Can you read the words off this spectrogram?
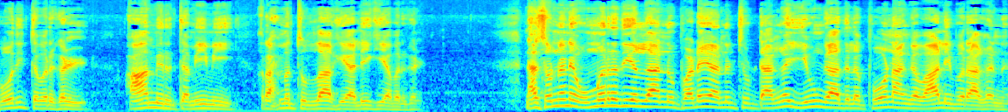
போதித்தவர்கள் ஆமிர் தமீமி ரஹமத்துல்லாஹி அலிகி அவர்கள். நான் சொன்னேனே உமரதி எல்லான்னு படையை அனுப்பிச்சி விட்டாங்க இவங்க அதில் போனாங்க வாலிபராகன்னு.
